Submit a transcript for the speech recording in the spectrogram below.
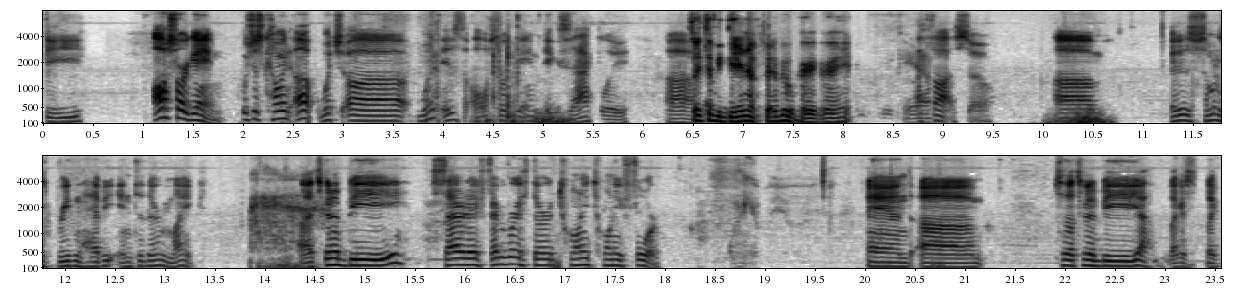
the All Star Game, which is coming up. Which uh, when is the All Star Game exactly? Uh, It's like the beginning of February, right? I thought so. Um, it is someone's breathing heavy into their mic. Uh, it's gonna be Saturday, February third, twenty twenty four. And um, so that's gonna be yeah, like I s like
